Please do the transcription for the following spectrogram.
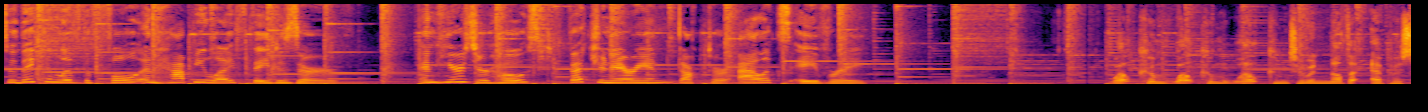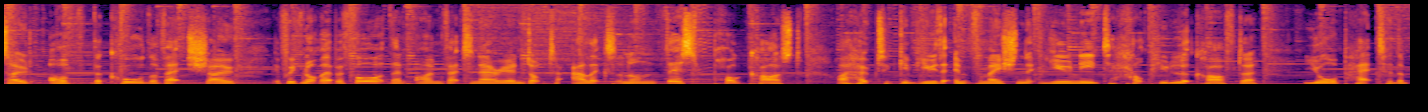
so they can live the full and happy life they deserve. And here's your host, veterinarian Dr. Alex Avery. Welcome, welcome, welcome to another episode of the Call the Vet Show. If we've not met before, then I'm veterinarian Dr. Alex, and on this podcast, I hope to give you the information that you need to help you look after your pet to the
